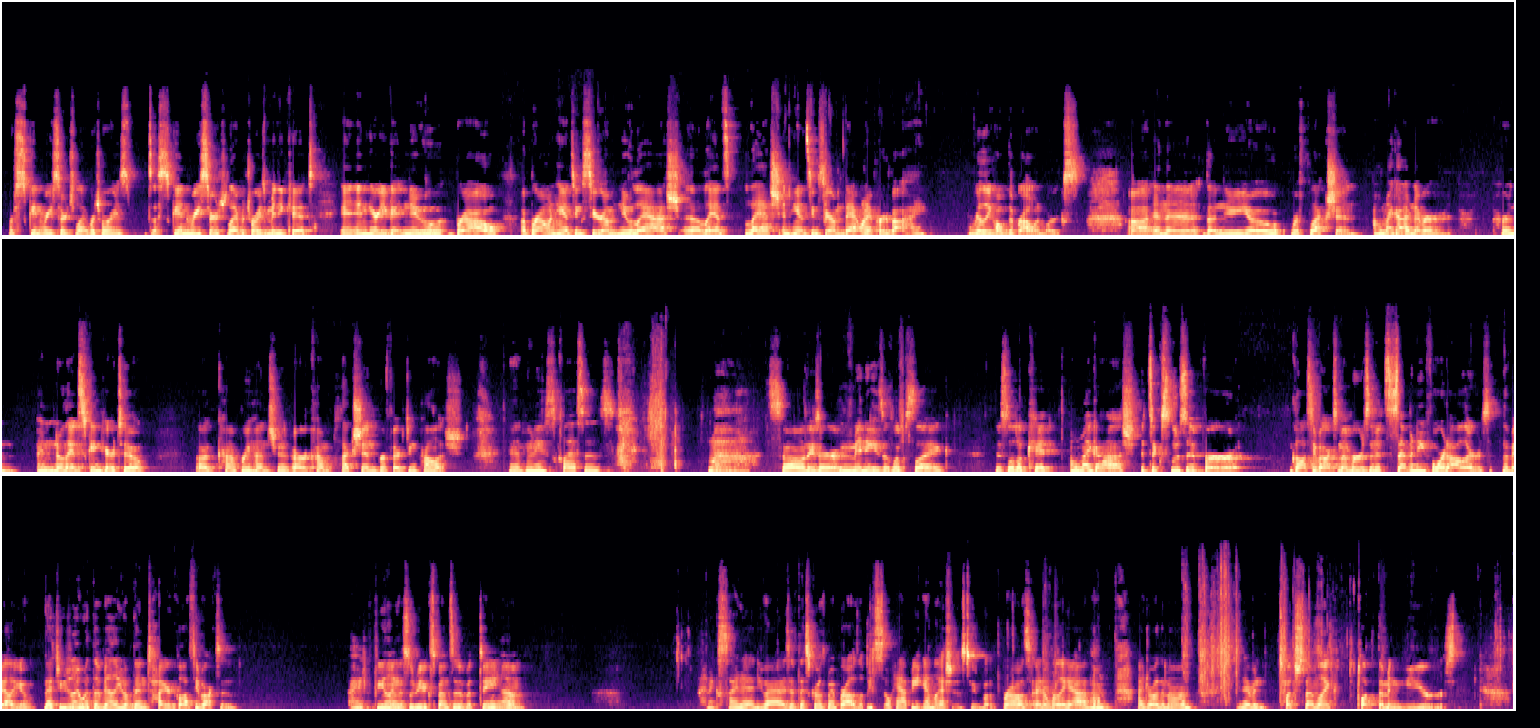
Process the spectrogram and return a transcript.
Or Skin Research Laboratories? It's a Skin Research Laboratories mini kit. And in here you get NeuBrow, a brow enhancing serum, NeuLash, a lance, lash enhancing serum. That one I've heard about. I really hope the brow one works. Uh, and then the Neo Reflection. Oh my god, I've never heard, I didn't know they had skincare too. A comprehension, or a complexion perfecting polish. And who needs glasses? so these are minis it looks like. This little kit, oh my gosh, it's exclusive for Glossybox members and it's $74 the value. That's usually what the value of the entire Glossybox is. I had a feeling this would be expensive, but damn. I'm excited, you guys. If this grows my brows, I'll be so happy. And lashes too, but brows I don't really have. I draw them on and I haven't touched them, like plucked them in years.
